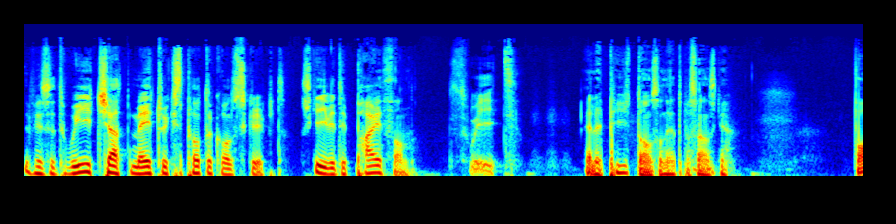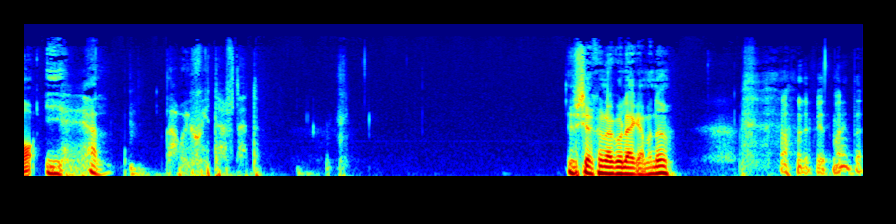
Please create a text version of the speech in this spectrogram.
Det finns ett WeChat Matrix Protocol Script skrivet i Python. sweet. Eller Python som det heter på svenska. Vad i helvete? Det här var ju skithäftigt. Hur ska jag kunna gå och lägga mig nu? Det vet man inte.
